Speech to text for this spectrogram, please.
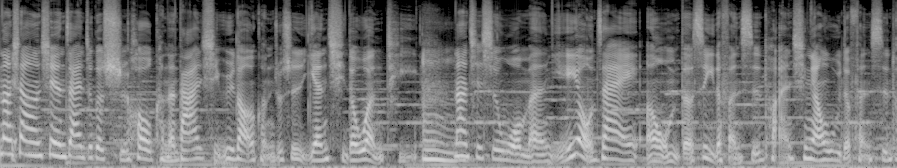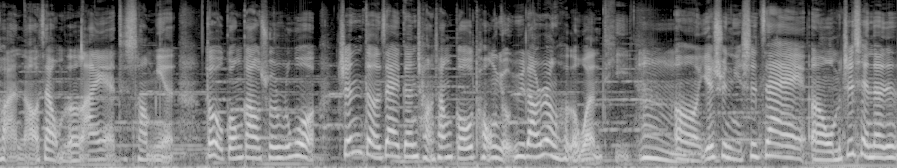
那像现在这个时候，可能大家一起遇到的可能就是延期的问题。嗯那其实我们也有在呃我们的自己的粉丝团新娘物语的粉丝团，然后在我们的 Line at 上面都有公告说，如果真的在跟厂商沟通有遇到任何的问题，嗯呃，也许你是在呃我们之前的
